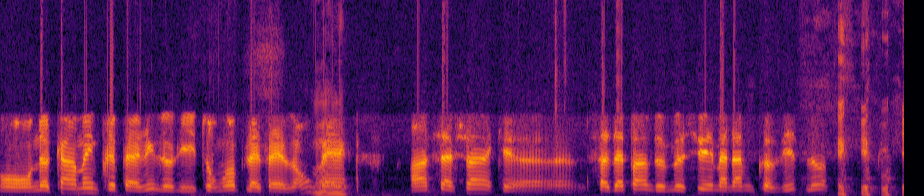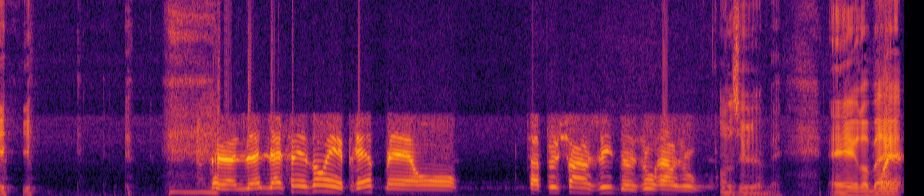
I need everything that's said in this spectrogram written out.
On a quand même préparé là, les tournois pour la saison, Ouais. mais en sachant que euh, ça dépend de monsieur et madame COVID. Là. oui. Euh, la, la saison est prête, mais on ça peut changer de jour en jour. On ne sait jamais. Hey, Robert,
